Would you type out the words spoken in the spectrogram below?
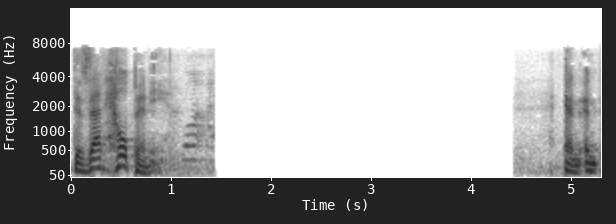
does that help any? And, and,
